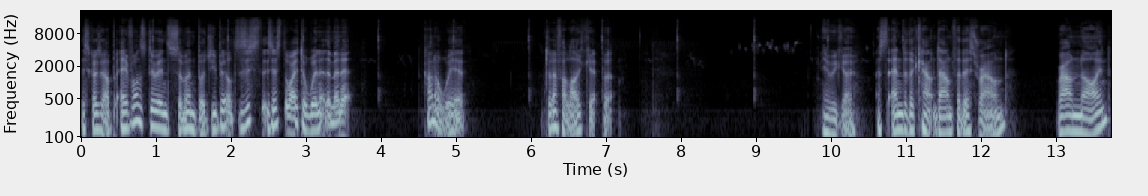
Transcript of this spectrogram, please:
This goes up. Everyone's doing summon budgie builds. Is this is this the way to win at the minute? Kind of weird. I don't know if I like it, but here we go. That's the end of the countdown for this round. Round nine.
